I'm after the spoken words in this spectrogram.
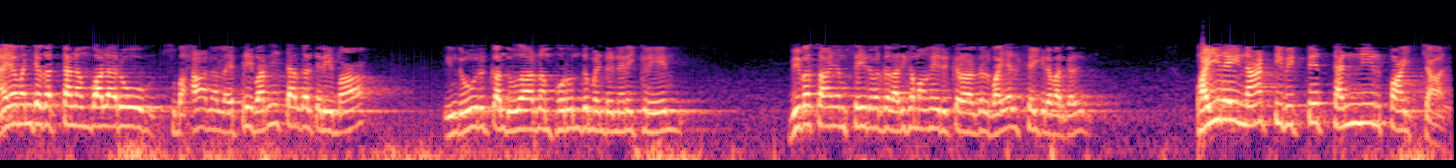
நயவஞ்சகத்தனம் வளரும். சுபஹானல்லாஹ் எப்படி வர்ணித்தார்கள் தெரியுமா? இந்த ஊருக்கு அந்த உதாரணம் பொருந்தும் என்று நினைக்கிறேன். விவசாயம் செய்தவர்கள் அதிகமாக இருக்கிறார்கள் வயல் செய்கிறவர்கள். பயிரை நாட்டிவிட்டு தண்ணீர் பாய்ச்சால்.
